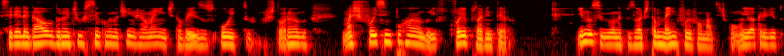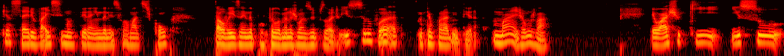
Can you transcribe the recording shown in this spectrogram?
seria legal durante uns 5 minutinhos, realmente, talvez os 8 estourando. Mas foi se empurrando e foi o episódio inteiro. E no segundo episódio também foi o formato sitcom. E eu acredito que a série vai se manter ainda nesse formato sitcom. Talvez ainda por pelo menos mais um episódio. Isso se não for a temporada inteira. Mas, vamos lá. Eu acho que isso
